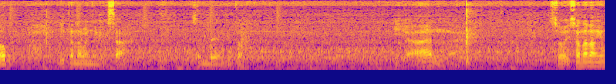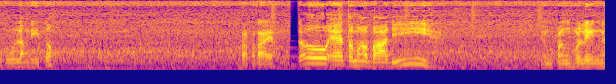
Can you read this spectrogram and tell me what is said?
Hop. Dito naman yung isa. Saan ba yan dito? Yan. So, isa na lang yung kulang dito. Pa pa tayo. So, eto mga body. Yung panghuling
